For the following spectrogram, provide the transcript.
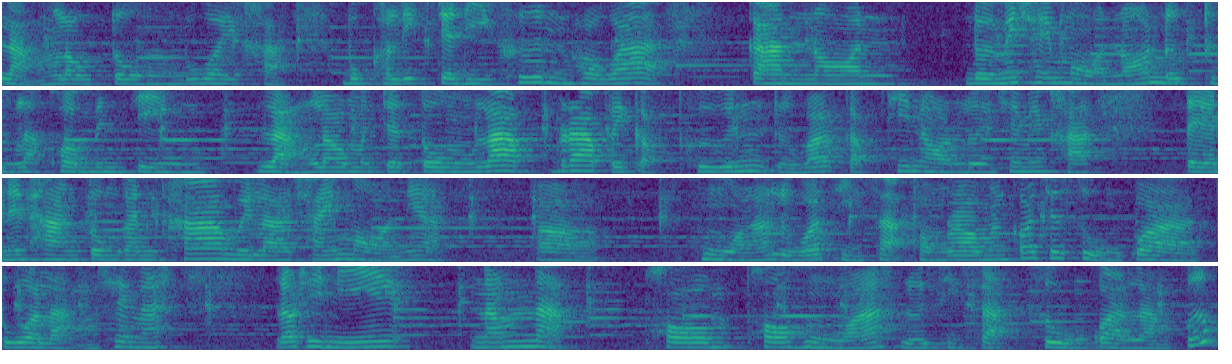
หลังเราตรงด้วยค่ะ บุคลิกจะดีขึ้น เพราะว่าการนอน โดยไม่ใช้หมอนเนาะนึกถึงหลักความเป็นจริง หลังเรามันจะตรงราบราบไปกับพื้นหรือว่ากับที่นอนเลยใช่ไหมคะ แต่ในทางตรงกันข้ามเวลาใช้หมอนเนี่ยหัวหรือว่าศีรษะของเรามันก็จะสูงกว่าตัวหลังใช่ไหมแล้วทีนี้น้ำหนักพอพอหัวหรือศีรษะสูงกว่าหลังปุ๊บ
